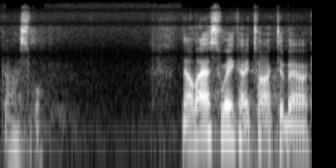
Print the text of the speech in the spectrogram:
gospel. Now, last week I talked about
